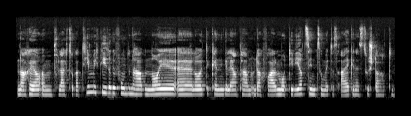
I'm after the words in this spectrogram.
nachher ähm, vielleicht sogar Teammitglieder gefunden haben, neue äh, Leute kennengelernt haben und auch vor allem motiviert sind, um etwas Eigenes zu starten.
